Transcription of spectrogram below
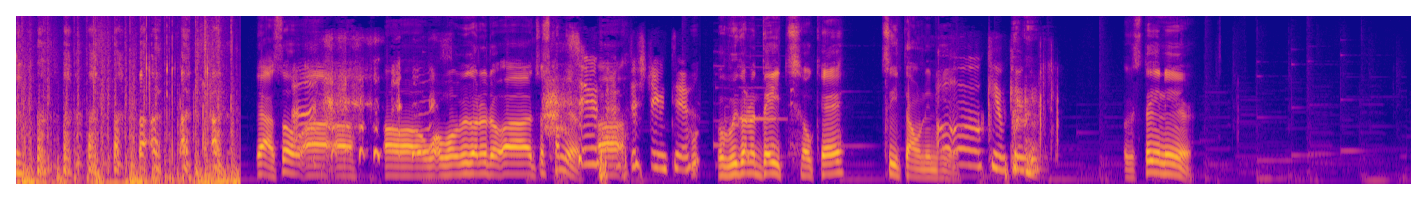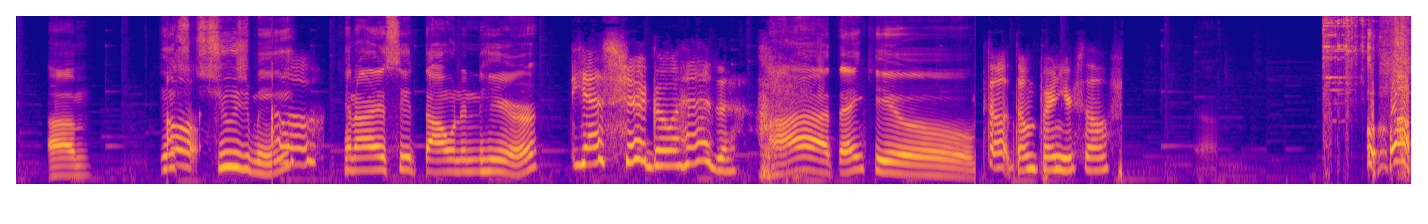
yeah. So uh, uh, uh, what, what we're gonna do? Uh, just come here. Soon Uh, after stream too. we're gonna date, okay? Sit down in here. Oh, okay, okay, okay. Okay, stay in here. Um, Oh. excuse me. Hello. Can I sit down in here? Yes, sure. Go ahead. Ah, thank you. Don't don't burn yourself. Ah,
